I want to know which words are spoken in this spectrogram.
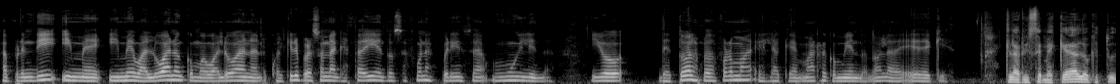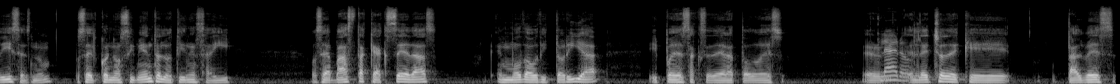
aprendí y me, y me evaluaron como evalúan a cualquier persona que está ahí, entonces fue una experiencia muy linda. Yo, de todas las plataformas, es la que más recomiendo, ¿no? La de EDX. Claro, y se me queda lo que tú dices, ¿no? O sea, el conocimiento lo tienes ahí. O sea, basta que accedas en modo auditoría y puedes acceder a todo eso. El, claro. el hecho de que tal vez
